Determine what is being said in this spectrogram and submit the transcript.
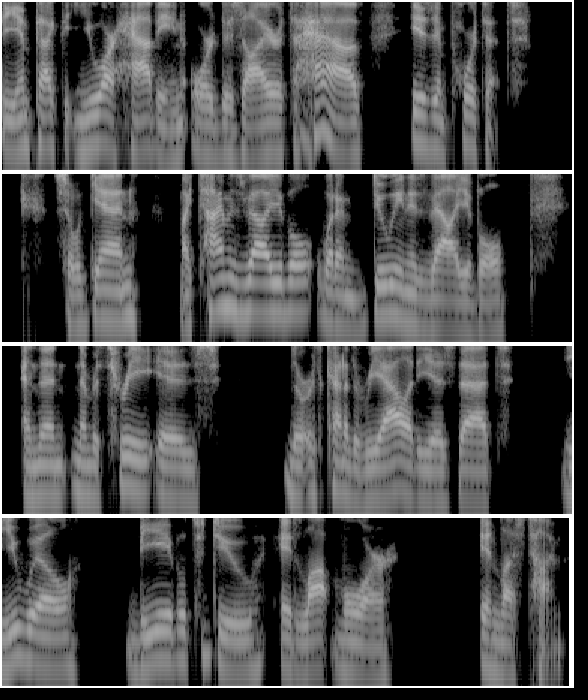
the impact that you are having or desire to have is important. So, again, my time is valuable. What I'm doing is valuable. And then number three is the kind of the reality is that you will be able to do a lot more in less time.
